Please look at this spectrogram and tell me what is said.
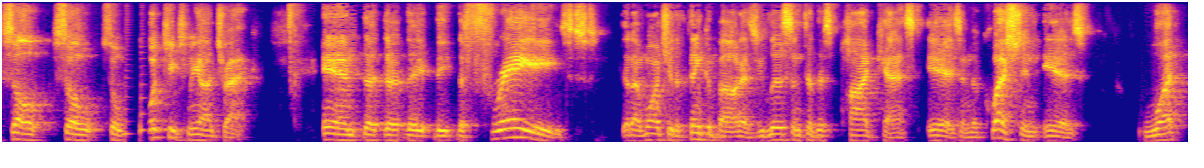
So, so, so what keeps me on track? And the, the, the, the, the phrase that I want you to think about as you listen to this podcast is, and the question is, what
